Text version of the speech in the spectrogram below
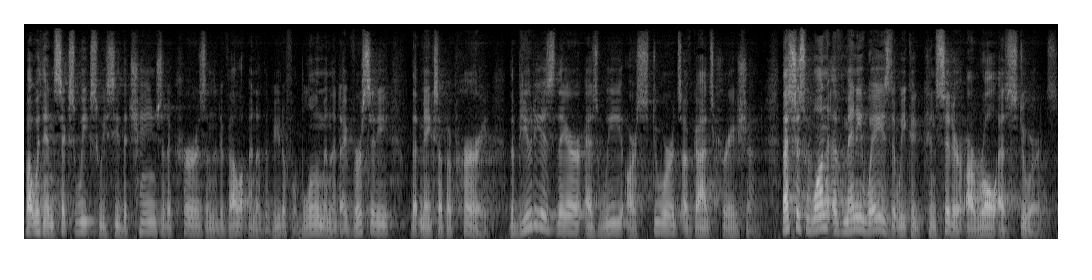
But within six weeks, we see the change that occurs in the development of the beautiful bloom and the diversity that makes up a prairie. The beauty is there as we are stewards of God's creation. That's just one of many ways that we could consider our role as stewards.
